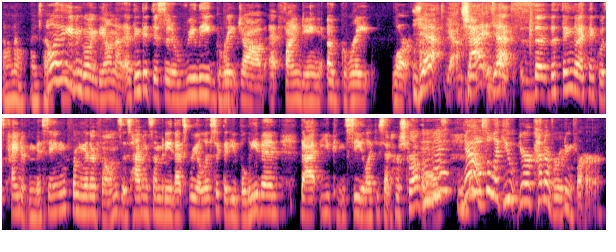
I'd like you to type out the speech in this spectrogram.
I don't know. I just Oh, I think even going beyond that, I think they just did a really great job at finding a great Lara. Croft. yeah. Yeah. That is Yes. like the the thing that I think was kind of missing from the other films is having somebody that's realistic that you believe in, that you can see, like you said, her struggles. Mhm. Yeah. And also like you you're kind of rooting for her.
